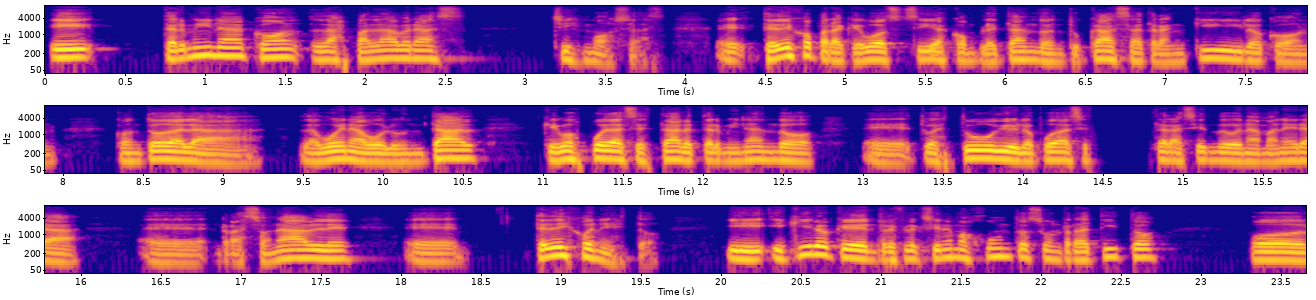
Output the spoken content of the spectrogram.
Y termina con las palabras chismosas. Eh, te dejo para que vos sigas completando en tu casa tranquilo, con, con toda la, buena voluntad, que vos puedas estar terminando eh, tu estudio y lo puedas estar haciendo de una manera eh, razonable. te dejo en esto. Y, y, quiero que reflexionemos juntos un ratito por,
